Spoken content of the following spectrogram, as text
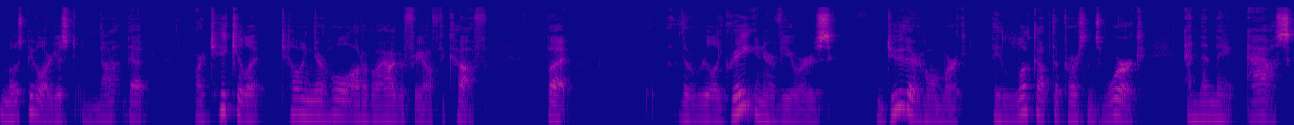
most people are just not that articulate telling their whole autobiography off the cuff. But the really great interviewers do their homework, they look up the person's work, and then they ask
